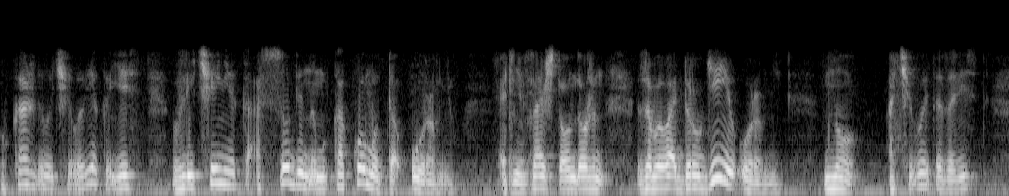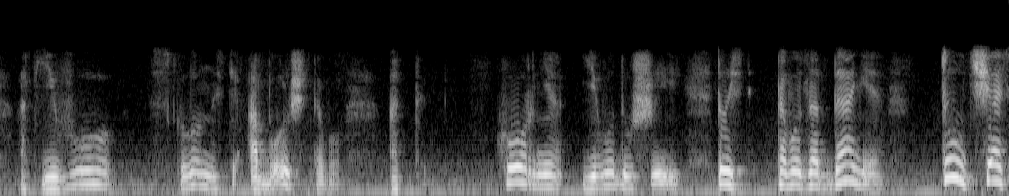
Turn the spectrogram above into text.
у каждого человека есть влечение к особенному какому-то уровню. Это не значит, что он должен забывать другие уровни, но от чего это зависит? От его склонности, а больше того, от корня его души, то есть того задания, ту часть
